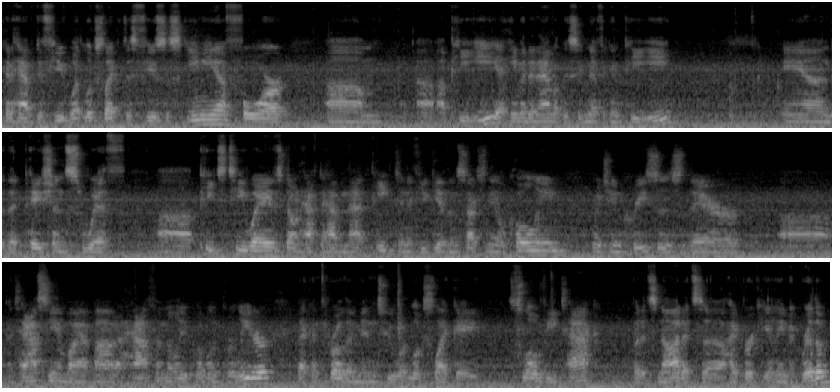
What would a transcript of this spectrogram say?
can have diffuse, what looks like diffuse ischemia for um, uh, a PE, a hemodynamically significant PE, and that patients with uh, peaked T waves don't have to have them that peaked, and if you give them succinylcholine, which increases their uh, potassium by about a half a milliequivalent per liter, that can throw them into what looks like a slow VTAC, but it's not, it's a hyperkalemic rhythm.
